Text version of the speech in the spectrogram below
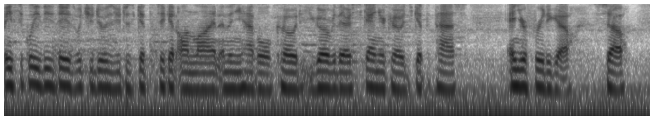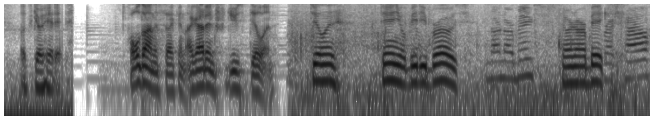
basically these days what you do is you just get the ticket online and then you have a little code. You go over there, scan your code, you get the pass, and you're free to go. So let's go hit it. Hold on a second, I gotta introduce Dylan. Dylan, Daniel, BD Bros. Narnar Binks. Narnar Binks. Fresh cow.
